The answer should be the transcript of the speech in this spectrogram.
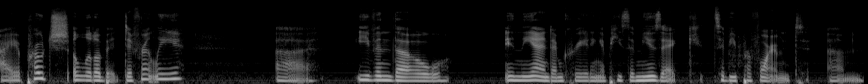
I approach a little bit differently uh, even though in the end I'm creating a piece of music to be performed, um,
